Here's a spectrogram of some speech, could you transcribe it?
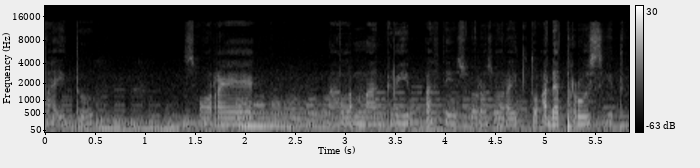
entah itu sore malam maghrib pasti suara-suara itu ada terus gitu.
